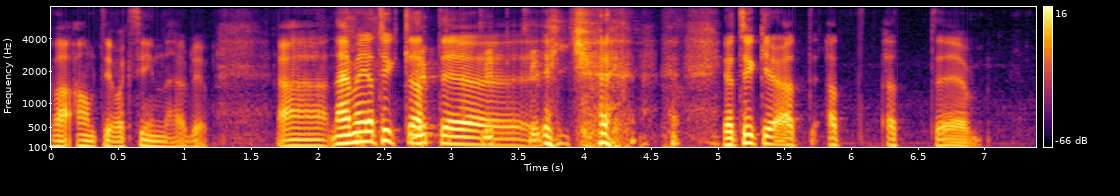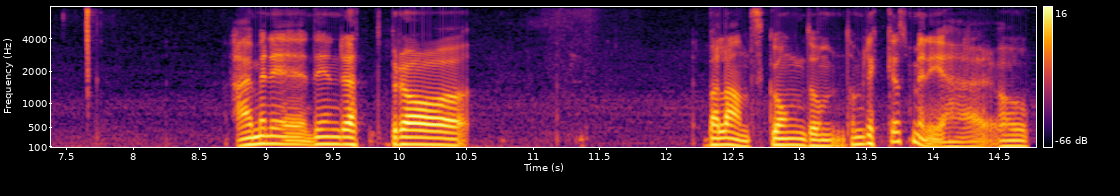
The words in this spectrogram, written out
vad antivaccin det här blev. Eh, nej, men jag tyckte Klipp, att... eh, klipp, jag tycker att... att, att eh, nej, men det, det är en rätt bra balansgång. De, de lyckas med det här. Och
